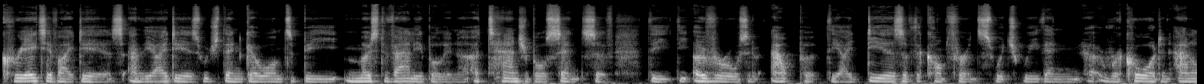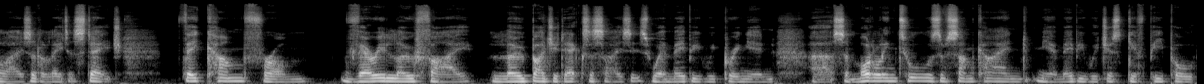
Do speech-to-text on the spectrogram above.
creative ideas and the ideas which then go on to be most valuable in a, a, tangible sense of the, the overall sort of output, the ideas of the conference, which we then uh, record and analyze at a later stage. They come from very low fi, low budget exercises where maybe we bring in uh, some modeling tools of some kind. You know, maybe we just give people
